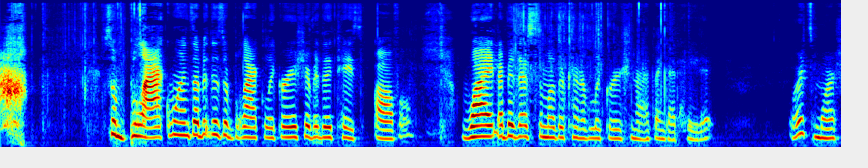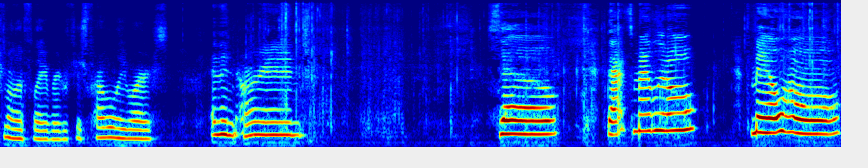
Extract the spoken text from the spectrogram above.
Ah! Some black ones. I bet those are black licorice. I bet they taste awful. White. I bet that's some other kind of licorice and I think I'd hate it. Or it's marshmallow flavored, which is probably worse. And then orange. So, that's my little mail haul.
